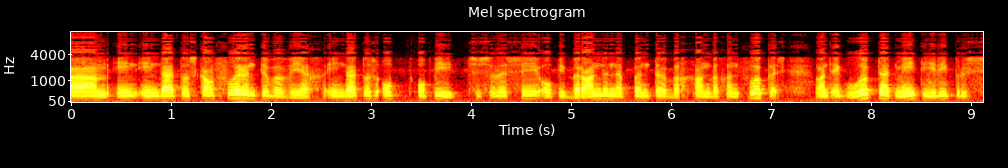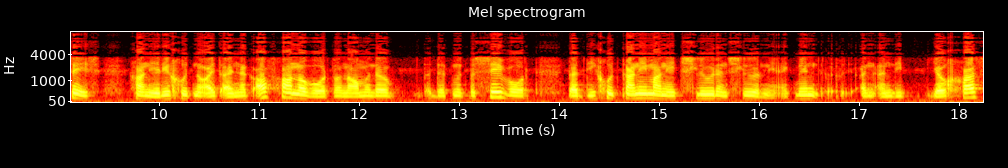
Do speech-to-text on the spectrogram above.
Um en en dat ons kan vorentoe beweeg en dat ons op op die soos hulle sê op die brandende punte begin begin fokus want ek hoop dat met hierdie proses gaan hierdie goed nou uiteindelik afgehandel word want dan moet nou dit moet besef word dat die goed kan nie maar net sloer en sloer nie. Ek meen in in die jou gas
